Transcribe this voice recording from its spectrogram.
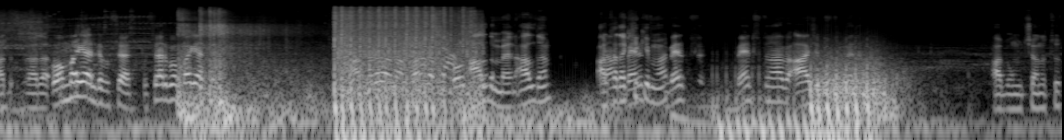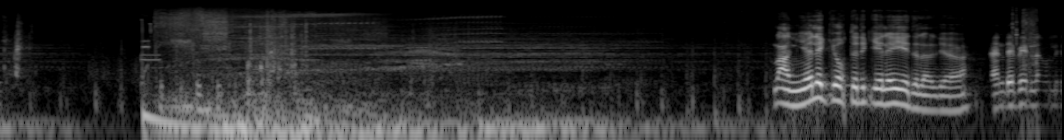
Hadi, ara- Bomba geldi bu sefer. Bu sefer bomba geldi. Arkada var bot- aldım ben aldım. Tamam, Arkadaki beni kim var? Beni tutun. Beni tutun abi. Acil tutun beni. Abi Umutcan'ı tut. Tut tut tut tut. Lan yelek yok dedik yeleği yediler ya. Ben de bir level ile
